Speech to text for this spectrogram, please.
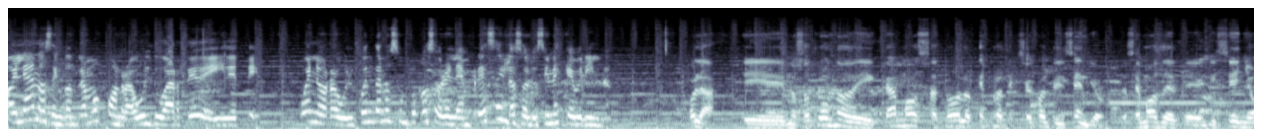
Hola, nos encontramos con Raúl Duarte de IDT. Bueno, Raúl, cuéntanos un poco sobre la empresa y las soluciones que brindan. Hola, eh, nosotros nos dedicamos a todo lo que es protección contra incendios. Lo hacemos desde el diseño,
